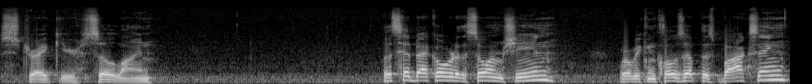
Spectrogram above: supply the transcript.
strike your sew line. Let's head back over to the sewing machine where we can close up this boxing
